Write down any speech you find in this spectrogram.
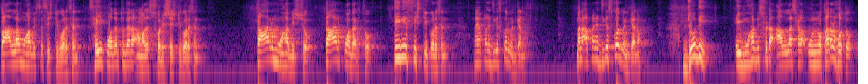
তো আল্লাহ মহাবিশ্ব সৃষ্টি করেছেন, সেই পদার্থ দ্বারা আমাদের শরীর সৃষ্টি করেছেন। তার মহাবিশ্ব, তার পদার্থ তিনি সৃষ্টি করেছেন। ভাই, আপনাকে জিজ্ঞেস করবেন কেন? মানে আপনাকে জিজ্ঞেস করবেন কেন? যদি এই মহাবিশ্বটা আল্লাহ ছাড়া অন্য কারোর হতো,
